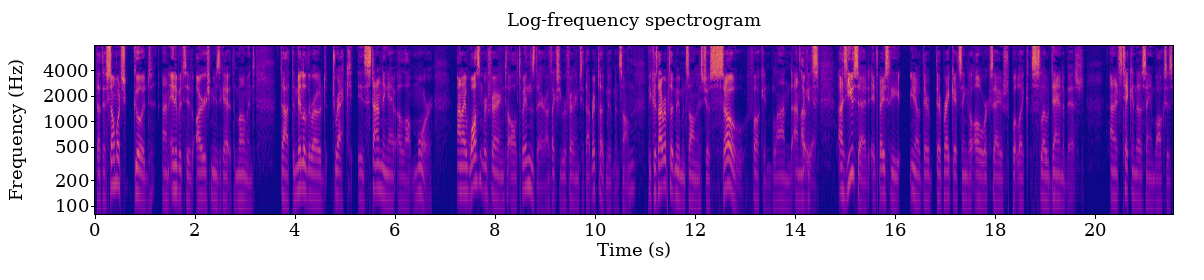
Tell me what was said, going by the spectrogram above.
that there's so much good and innovative Irish music out at the moment that the middle of the road Drek is standing out a lot more. And I wasn't referring to All Twins there. I was actually referring to that Riptide Movement song Mm-hmm. because that Riptide Movement song is just so fucking bland. And like Oh, yeah. it's as you said, it's basically you know their their breakout single all works out, but like slowed down a bit, and it's ticking those same boxes.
